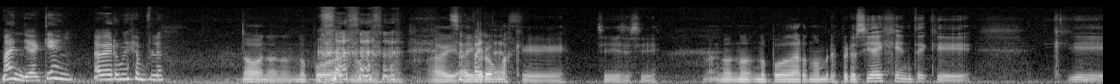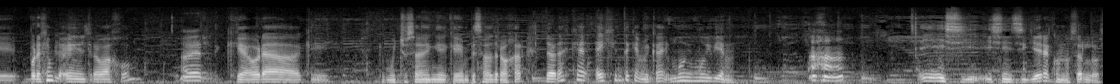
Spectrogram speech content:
Man, ¿ya quién? A ver, un ejemplo. No, no, no, no puedo dar nombres, ¿no? Hay, bromas que... Sí, sí, sí. No, no, no, no puedo dar nombres, pero sí hay gente que... que por ejemplo, en el trabajo, A ver. que ahora que, que muchos saben que, que he empezado a trabajar, la verdad es que hay gente que me cae muy, muy bien. Ajá. Y, si- y sin siquiera conocerlos,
